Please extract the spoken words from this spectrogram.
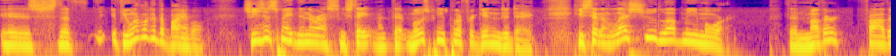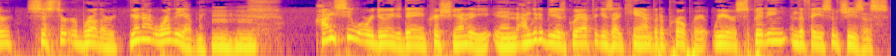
is that if you want to look at the Bible, Jesus made an interesting statement that most people are forgetting today. He said, Unless you love me more than mother, father, sister, or brother, you're not worthy of me. Mm-hmm. I see what we're doing today in Christianity, and I'm going to be as graphic as I can, but appropriate. We are spitting in the face of Jesus.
